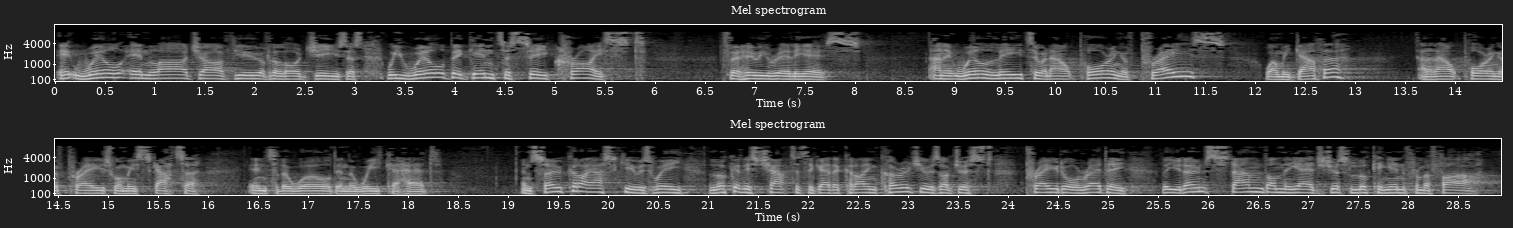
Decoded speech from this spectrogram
it will enlarge our view of the Lord Jesus. We will begin to see Christ for who he really is. And it will lead to an outpouring of praise when we gather and an outpouring of praise when we scatter into the world in the week ahead. And so could I ask you as we look at this chapter together, could I encourage you as I've just prayed already that you don't stand on the edge just looking in from afar,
